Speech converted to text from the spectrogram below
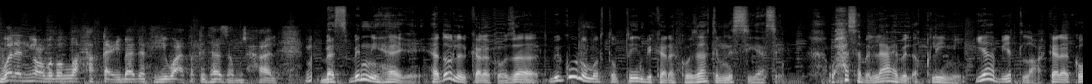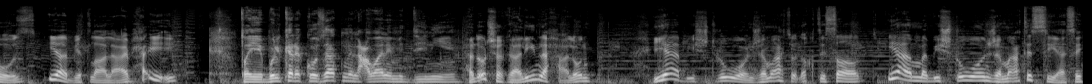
ولن يعبد الله حق عبادته واعتقد هذا محال بس بالنهاية هدول الكراكوزات بيكونوا مرتبطين بكراكوزات من السياسة وحسب اللاعب الإقليمي يا بيطلع كراكوز يا بيطلع لاعب حقيقي. طيب والكراكوزات من العوالم الدينية؟ هدول شغالين لحالهم. يا بيشتروهم جماعة الاقتصاد يا أما بيشتروهم جماعة السياسة.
